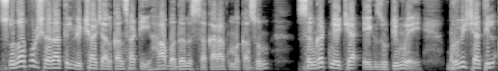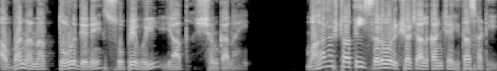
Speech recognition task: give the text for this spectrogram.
सोलापूर शहरातील रिक्षा चालकांसाठी हा बदल सकारात्मक असून संघटनेच्या एकजुटीमुळे भविष्यातील आव्हानांना तोंड देणे सोपे होईल यात शंका नाही. महाराष्ट्रातील सर्व रिक्षा चालकांच्या हितासाठी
